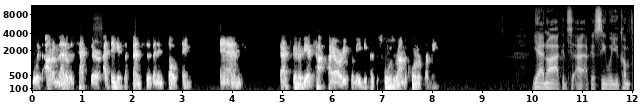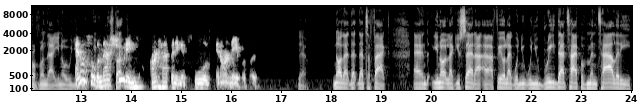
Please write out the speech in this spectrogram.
without a metal detector, I think it's offensive and insulting. And that's going to be a top priority for me because the school is around the corner from me. Yeah, no, I could see, I, could see where you come from from that. You know, you, and also the mass start... shootings aren't happening in schools in our neighborhoods. Yeah. No, that, that that's a fact, and you know, like you said, I, I feel like when you when you breed that type of mentality,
